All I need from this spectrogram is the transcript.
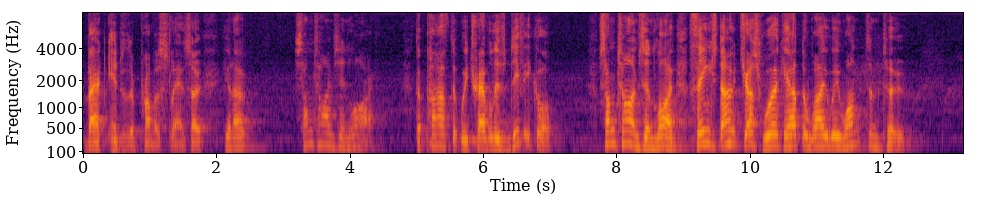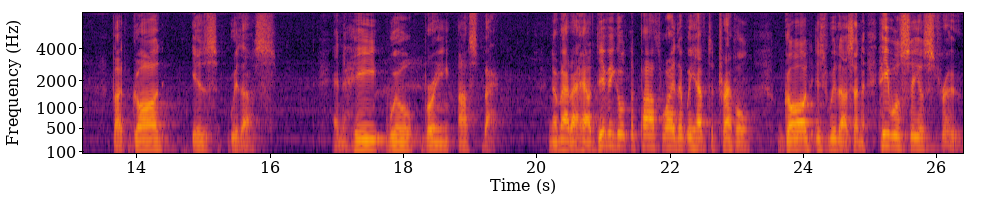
back into the promised land. So, you know, sometimes in life, the path that we travel is difficult. Sometimes in life, things don't just work out the way we want them to. But God is with us, and He will bring us back. No matter how difficult the pathway that we have to travel, God is with us, and He will see us through.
